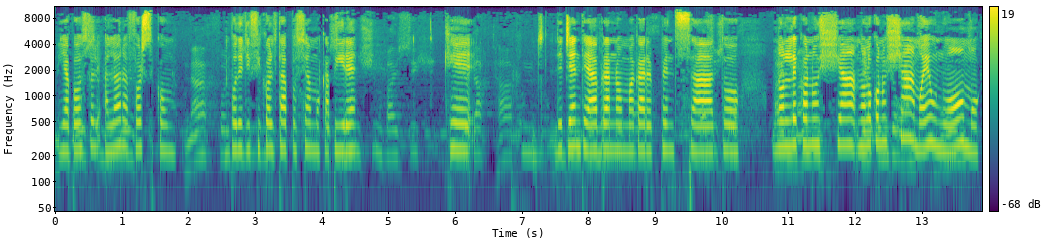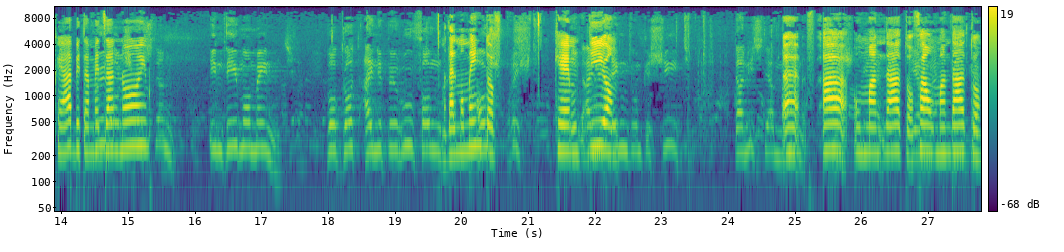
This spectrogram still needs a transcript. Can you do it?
gli apostoli, allora forse con un po' di difficoltà possiamo capire che le gente avranno magari pensato non, non, lo conosciamo, è un uomo che abita in mezzo a noi. Ma dal momento che Dio eh, ha un mandato, fa un mandato,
